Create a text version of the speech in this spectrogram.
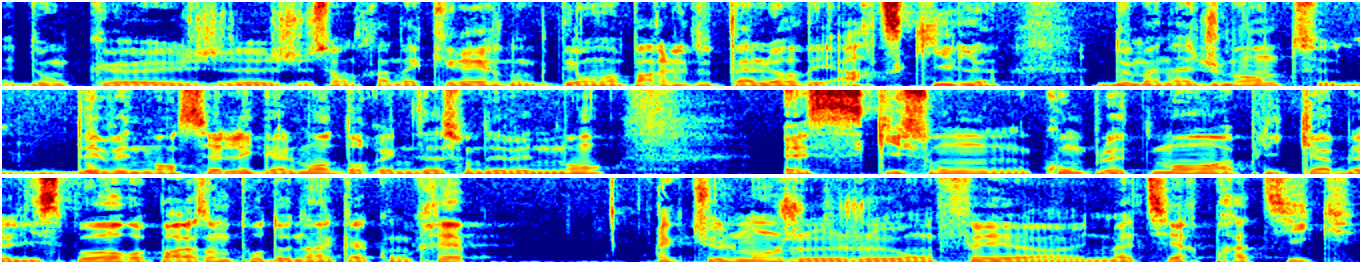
Et donc, euh, je, suis en train d'acquérir, donc on en parlait tout à l'heure, des hard skills de management, d'événementiel également, d'organisation d'événements, et ce qui sont complètement applicables à l'e-sport. Par exemple, pour donner un cas concret, actuellement, on fait euh, une matière pratique,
